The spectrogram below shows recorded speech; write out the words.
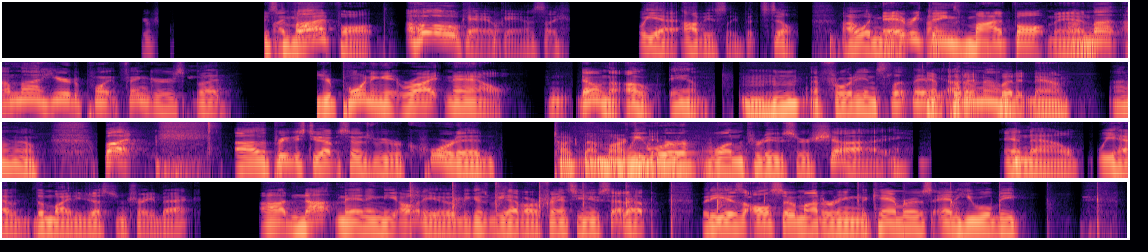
It's my my, fault? fault. Oh, okay, okay. I was like, well, yeah, obviously, but still, I wasn't. gonna- Everything's my fault, man. I'm not. I'm not here to point fingers, but You're pointing it right now. no, no. Oh, damn, Mm-hmm. a Freudian slip, maybe. Yeah, I put don't it know. put it down. I don't know. But uh, the previous two episodes we recorded, Talk about marketing. we were one producer shy, and now we have the mighty Justin Trey back. Uh, not manning the audio because we have our fancy new setup, but he is also monitoring the cameras, and he will be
